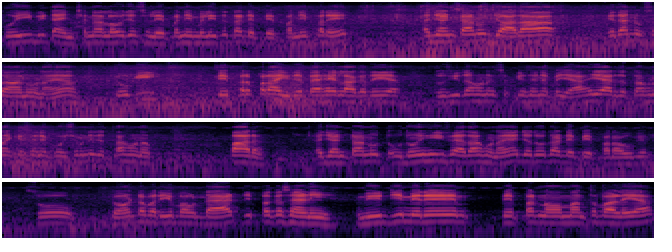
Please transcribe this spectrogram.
ਕੋਈ ਵੀ ਟੈਨਸ਼ਨ ਨਾ ਲਓ, ਜੇ ਸਲਿੱਪ ਨਹੀਂ ਮਿਲੀ ਤਾਂ ਤੁਹਾਡੇ ਪੇਪਰ ਨਹੀਂ ਭਰੇ। ਏਜੰਟਾਂ ਨੂੰ ਜ਼ਿਆਦਾ ਇਹਦਾ ਨੁਕਸਾਨ ਹੋਣਾ ਆ, ਕਿਉਂਕਿ ਪੇਪਰ ਭਰਾਈ ਦੇ ਪੈਸੇ ਲੱਗਦੇ ਆ। ਤੁਸੀਂ ਤਾਂ ਹੁਣ ਕਿਸੇ ਨੇ 50000 ਦਿੱਤਾ ਹੋਣਾ, ਕਿਸੇ ਨੇ ਕੁਝ ਵੀ ਨਹੀਂ ਦਿੱਤਾ ਹੋਣਾ। ਪਰ ਏਜੰਟਾਂ ਨੂੰ ਉਦੋਂ ਹੀ ਫਾਇਦਾ ਹੋਣਾ ਹੈ ਜਦੋਂ ਤੁਹਾਡੇ ਪੇਪਰ ਆਉਗੇ। So don't worry about that Deepak Saini. ਵੀਰ ਜੀ, ਮੇਰੇ ਪੇਪਰ 9 ਮੰਥ ਵਾਲੇ ਆ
